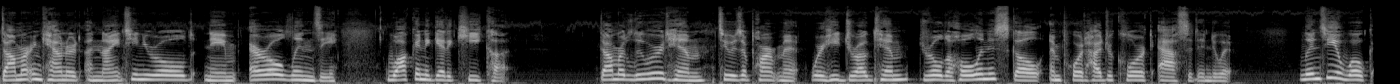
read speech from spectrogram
Dahmer encountered a 19 year old named Errol Lindsey walking to get a key cut. Dahmer lured him to his apartment where he drugged him, drilled a hole in his skull, and poured hydrochloric acid into it. Lindsey awoke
